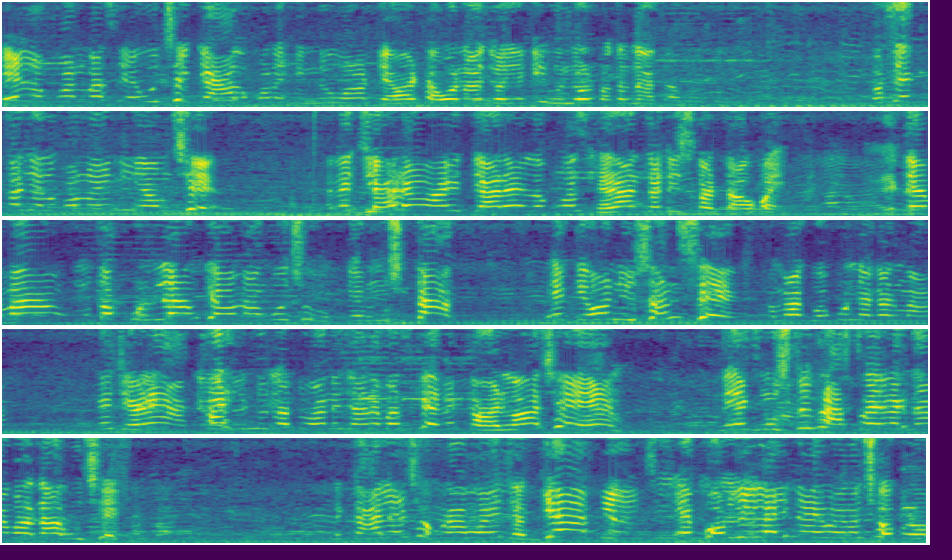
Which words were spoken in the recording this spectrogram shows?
એ લોકોને બસ એવું છે કે આ લોકોને હિન્દુઓનો તહેવાર થવો ના જોઈએ કે હિન્દુઓનો પ્રસંગ ના થવો જોઈએ બસ એક જ એ લોકોનો એ નિયમ છે જ્યારે હોય ત્યારે એ લોકો હેરાનગતિ કરતા હોય. તેમાં હું તો ખુલ્લેઆમ કહેવા માંગુ છું કે મુસ્તાક એક એવો ન્યુસન્સ છે અમારા ગોકુળનગરમાં કે જેણે આખા હિન્દુ તત્વને જાણે બસ એને કાઢવા છે એમ, ને એક મુસ્લિમ રાષ્ટ્ર એને બતાવવું છે. કાલે છોકરાઓએ જગ્યા આપી, એ ફોરવી લઈને આવ્યો એનો છોકરો.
